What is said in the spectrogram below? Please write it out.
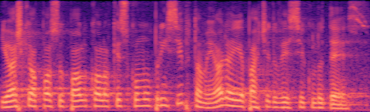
E eu acho que o apóstolo Paulo coloca isso como um princípio também. Olha aí a partir do versículo 10.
